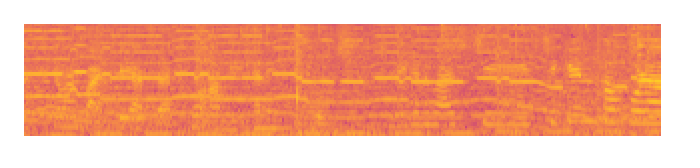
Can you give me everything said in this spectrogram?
আজকে আমার বার্থডে আর দেখো আমি এখানে কি করছি। এখানে ভাজছি চিকেন পকোড়া।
